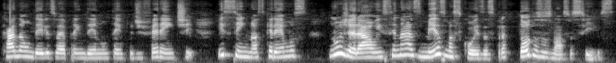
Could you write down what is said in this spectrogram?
Cada um deles vai aprender num tempo diferente. E sim, nós queremos, no geral, ensinar as mesmas coisas para todos os nossos filhos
